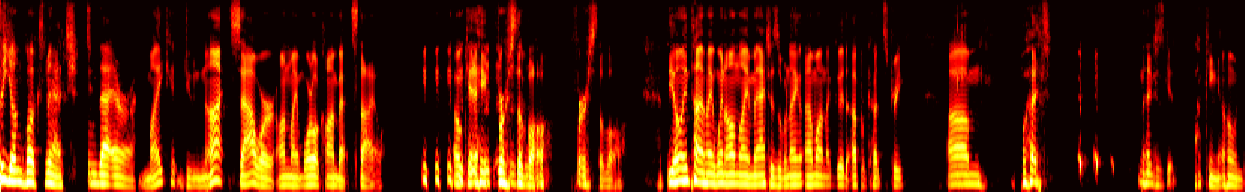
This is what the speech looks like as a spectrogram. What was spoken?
a Young Bucks match from that era. Mike, do not sour on my Mortal Kombat style. Okay, first of all, first of all, the only time I win online matches is when I, I'm on a good uppercut streak. Um, but I just get fucking owned.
